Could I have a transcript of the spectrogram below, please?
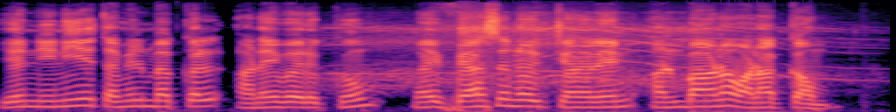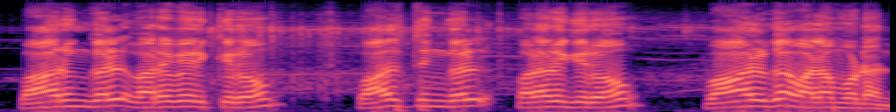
என் இனிய தமிழ் மக்கள் அனைவருக்கும் மை ஃபேஷன் ஒர்க் சேனலின் அன்பான வணக்கம். வாருங்கள் வரவேற்கிறோம் வாழ்த்துங்கள் வளர்கிறோம் வாழ்க வளமுடன்.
